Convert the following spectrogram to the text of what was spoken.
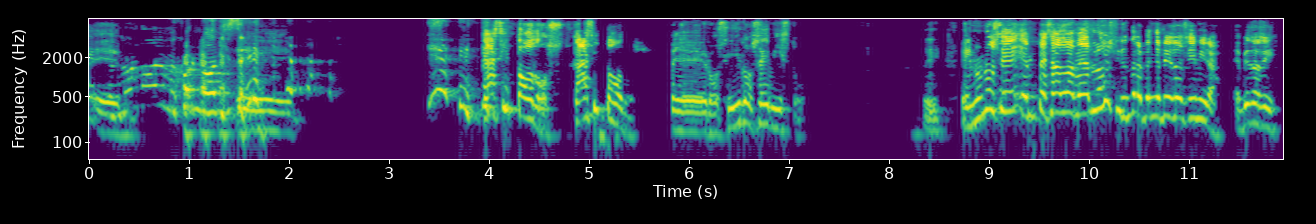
Eh, no, no, a lo mejor no, dice. casi todos, casi todos, pero sí los he visto. En unos he empezado a verlos y de repente empiezo así, mira, empiezo así.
